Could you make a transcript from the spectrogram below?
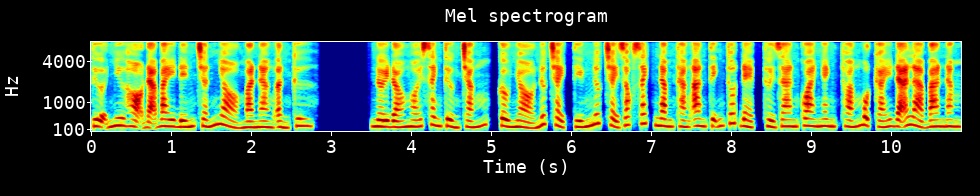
tựa như họ đã bay đến chấn nhỏ mà nàng ẩn cư. Nơi đó ngói xanh tường trắng, cầu nhỏ nước chảy tiếng nước chảy róc rách năm tháng an tĩnh tốt đẹp, thời gian qua nhanh thoáng một cái đã là ba năm.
